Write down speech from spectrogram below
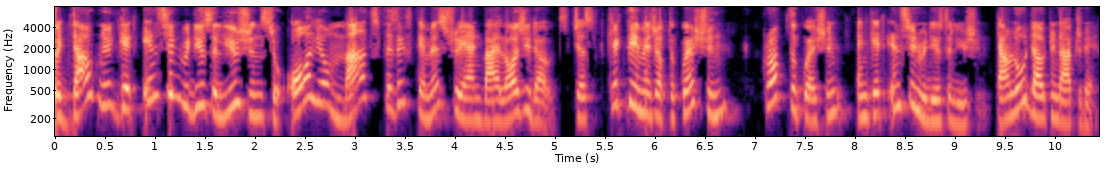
With Doubtnut, get instant video solutions to all your maths, physics, chemistry, and biology doubts. Just click the image of the question, crop the question, and get instant video solution. Download Doubtnut app today.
